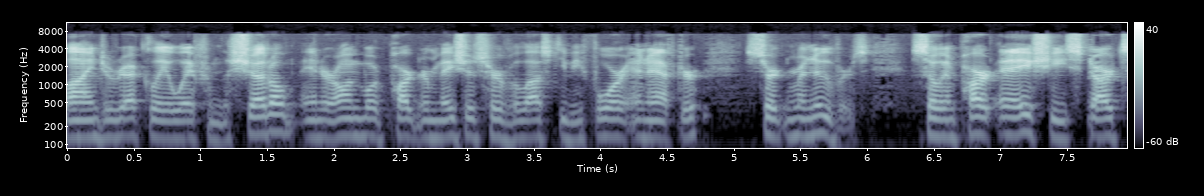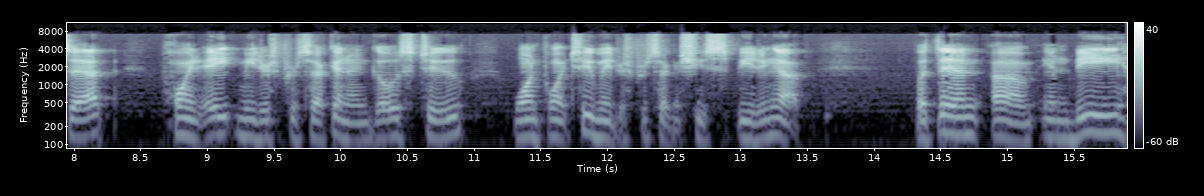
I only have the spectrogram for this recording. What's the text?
line directly away from the shuttle, and her onboard partner measures her velocity before and after certain maneuvers. So in part A, she starts at 0.8 meters per second and goes to 1.2 meters per second. She's speeding up. But then um, in B,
